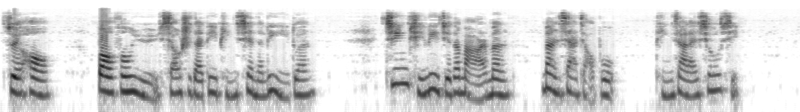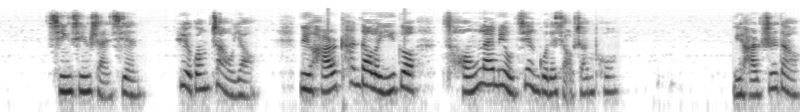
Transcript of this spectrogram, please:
最后。暴风雨消失在地平线的另一端，精疲力竭的马儿们慢下脚步，停下来休息。星星闪现，月光照耀，女孩看到了一个从来没有见过的小山坡。女孩知道，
